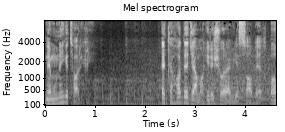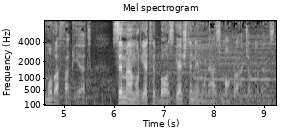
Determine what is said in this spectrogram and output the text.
نمونه تاریخی اتحاد جماهیر شوروی سابق با موفقیت سه مأموریت بازگشت نمونه از ماه را انجام داده است.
